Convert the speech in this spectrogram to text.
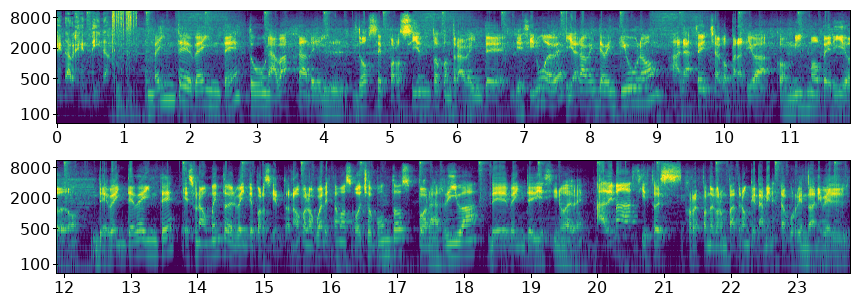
en Argentina? 2020 tuvo una baja del 12% contra 2019 y ahora 2021 a la fecha comparativa con mismo periodo de 2020 es un aumento del 20%, ¿no? Con lo cual estamos 8 puntos por arriba de 2019. Además, y esto es, corresponde con un patrón que también está ocurriendo a nivel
